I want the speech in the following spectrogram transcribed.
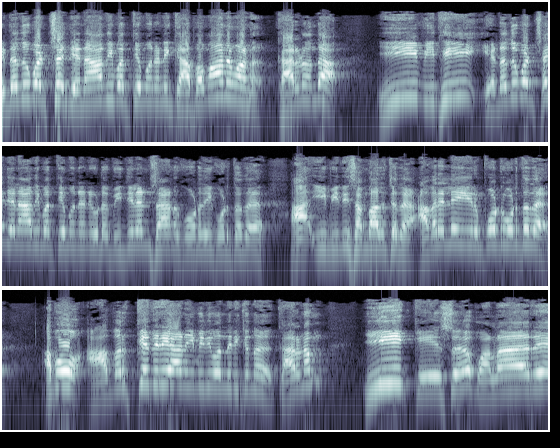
ഇടതുപക്ഷ ജനാധിപത്യ മുന്നണിക്ക് അപമാനമാണ്. കാരണം എന്താ? ഈ വിധി ഇടതുപക്ഷ ജനാധിപത്യ മുന്നണിയുടെ വിജിലൻസ് ആണ് കോടതി കൊടുത്തത്. ആ ഈ വിധി സമ്പാദിച്ചത്. അവരല്ലേ ഈ റിപ്പോർട്ട് കൊടുത്തത്? അപ്പോ അവർക്കെതിരെയാണ് ഈ വിധി വന്നിരിക്കുന്നത്. കാരണം ഈ കേസ് വളരെ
